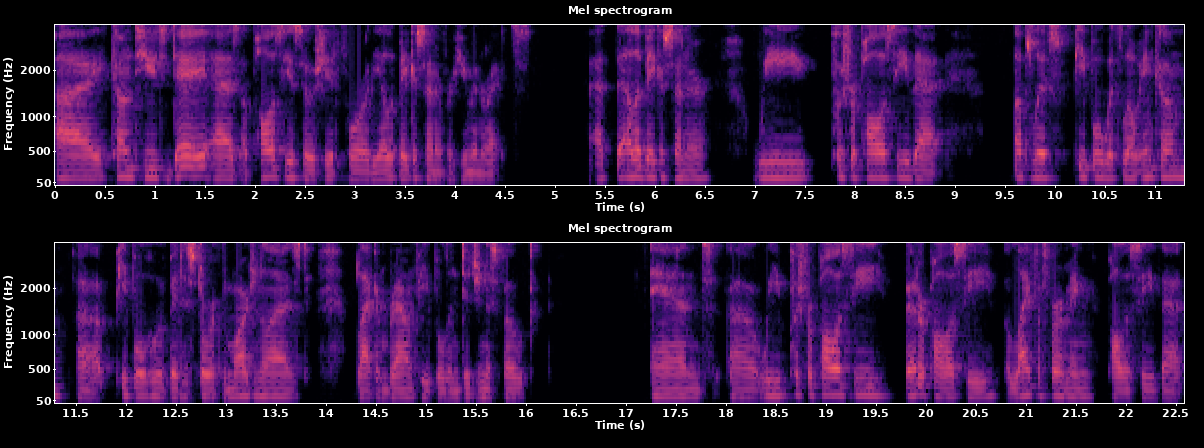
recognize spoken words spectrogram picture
I come to you today as a policy associate for the Ella Baker Center for Human Rights. At the Ella Baker Center, we push for policy that uplifts people with low income, uh, people who have been historically marginalized, black and brown people, indigenous folk. And uh, we push for policy, better policy, life affirming policy that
